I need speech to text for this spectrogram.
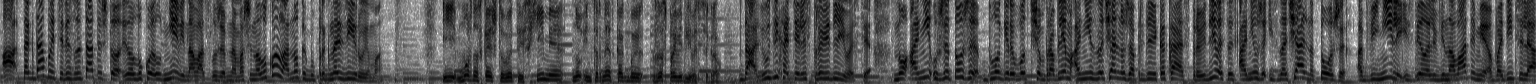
А тогда бы эти результаты, что э, Лукойл не виноват, служебная машина Лукойла, оно как бы прогнозируемо. И можно сказать, что в этой схеме, ну, интернет как бы за справедливость сыграл. Да, люди хотели справедливости, но они уже тоже, блогеры, вот в чем проблема, они изначально уже определили, какая справедливость, то есть они уже изначально тоже обвинили и сделали виноватыми водителя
